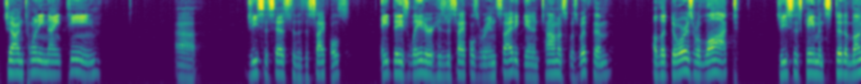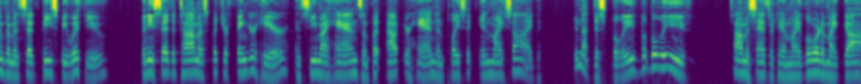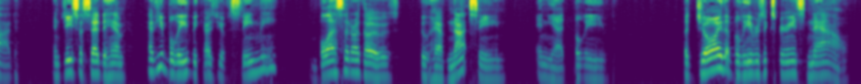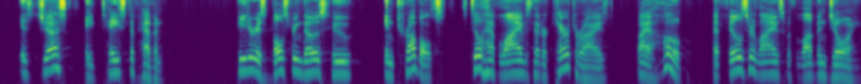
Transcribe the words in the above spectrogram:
John 20, 19, uh, Jesus says to the disciples, Eight days later, his disciples were inside again, and Thomas was with them. Although the doors were locked, Jesus came and stood among them and said, Peace be with you. Then he said to Thomas, Put your finger here and see my hands, and put out your hand and place it in my side. Do not disbelieve, but believe. Thomas answered him, My Lord and my God. And Jesus said to him, Have you believed because you have seen me? Blessed are those who have not seen and yet believed. The joy that believers experience now is just a taste of heaven. Peter is bolstering those who in troubles still have lives that are characterized by a hope that fills their lives with love and joy.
